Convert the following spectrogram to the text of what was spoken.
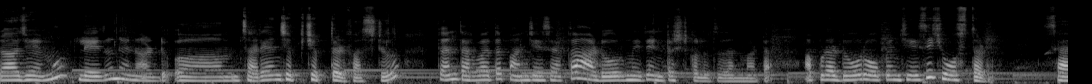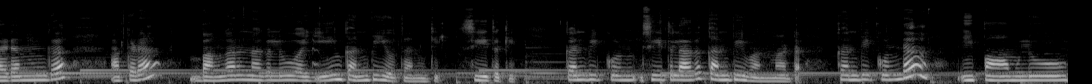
రాజు ఏమో లేదు నేను అడ్డు ఆ, సరే అని చెప్పి చెప్తాడు ఫస్ట్. కానీ తర్వాత పని చేశాక ఆ డోర్ మీద ఇంట్రెస్ట్ కలుగుతుంది అనమాట అప్పుడు ఆ డోర్ ఓపెన్ చేసి చూస్తాడు. సడన్గా అక్కడ బంగారం నగలు అవి ఏం కనిపించవు తనకి సీతకి. కనిపించు సీతలాగా కనిపించవు అనమాట కనిపించకుండా ఈ పాములు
